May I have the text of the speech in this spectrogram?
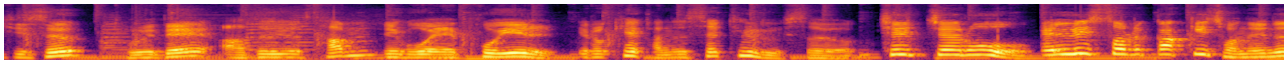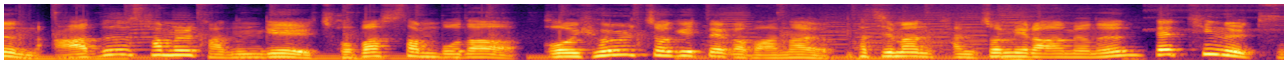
기습, 돌대, 아드 3, 그리고 F1 이렇게 가는 세팅도 있어요. 실제로 앨리서를 깎기 전에는 아드 3을 가는 게 저밭 3보다 더 효율적일 때가 많아요. 하지만 단점이라 하면은 세팅을 두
